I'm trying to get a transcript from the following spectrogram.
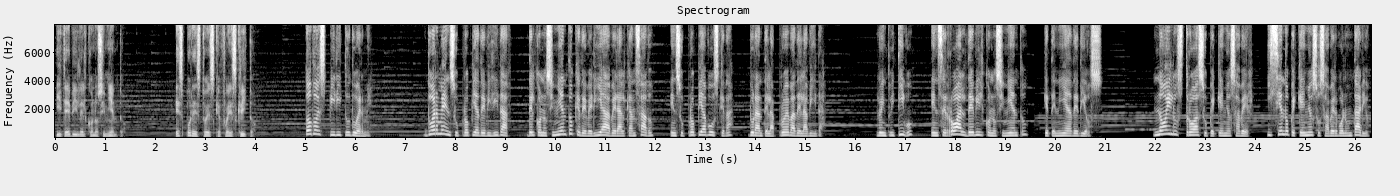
y débil el conocimiento. Es por esto es que fue escrito. Todo espíritu duerme. Duerme en su propia debilidad, del conocimiento que debería haber alcanzado, en su propia búsqueda, durante la prueba de la vida. Lo intuitivo, encerró al débil conocimiento que tenía de Dios. No ilustró a su pequeño saber, y siendo pequeño su saber voluntario,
